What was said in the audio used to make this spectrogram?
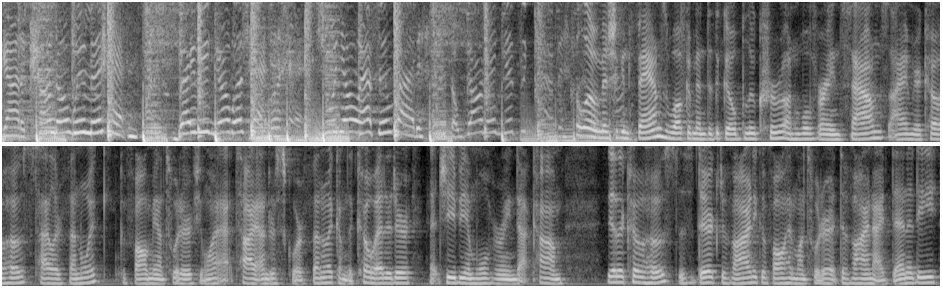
Got a condo in Manhattan. Baby girl, what's happening? You and your ass invited. So get to clapping. Hello, Michigan fans. Welcome into the Go Blue Crew on Wolverine Sounds. I am your co-host, Tyler Fenwick. You can follow me on Twitter if you want at Ty underscore Fenwick. I'm the co-editor at gbmwolverine.com. The other co-host is Derek Devine. You can follow him on Twitter at Divine Identity.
